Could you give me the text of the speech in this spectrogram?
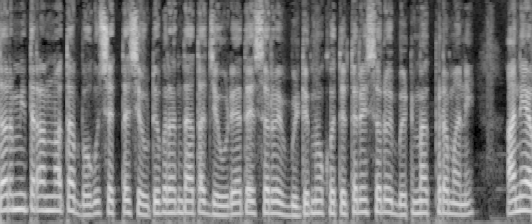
तर मित्रांनो आता बघू शकता शेवटीपर्यंत आता जेवढे आता हे सर्व बिटमार्क होते तर हे सर्व बीटमार्कप्रमाणे आणि या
